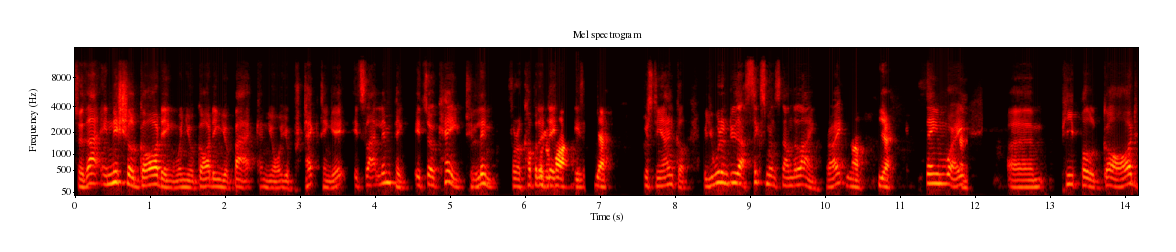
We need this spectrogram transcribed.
So that initial guarding, when you're guarding your back and you're you're protecting it, it's like limping. It's okay to limp for a couple of days, yeah. twisting your ankle, but you wouldn't do that six months down the line, right? No. Yeah. Same way, um, people guard,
